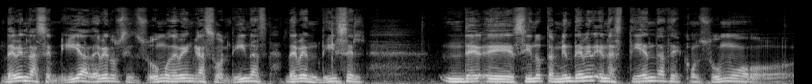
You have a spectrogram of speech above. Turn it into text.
deben la semilla, deben los insumos, deben gasolinas, deben diésel, de- eh, sino también deben en las tiendas de consumo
